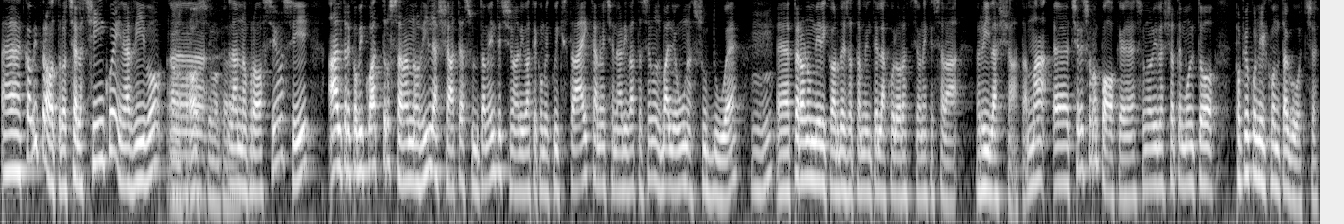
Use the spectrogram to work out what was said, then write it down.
Uh, Kobe Protro c'è la 5 in arrivo. L'anno uh, prossimo però. L'anno prossimo, sì. Altre Kobe 4 saranno rilasciate assolutamente, ci sono arrivate come Quick Strike, a noi ce n'è arrivata se non sbaglio una su due, mm-hmm. eh, però non mi ricordo esattamente la colorazione che sarà rilasciata, ma eh, ce ne sono poche, eh, sono rilasciate molto proprio con il contagocce,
